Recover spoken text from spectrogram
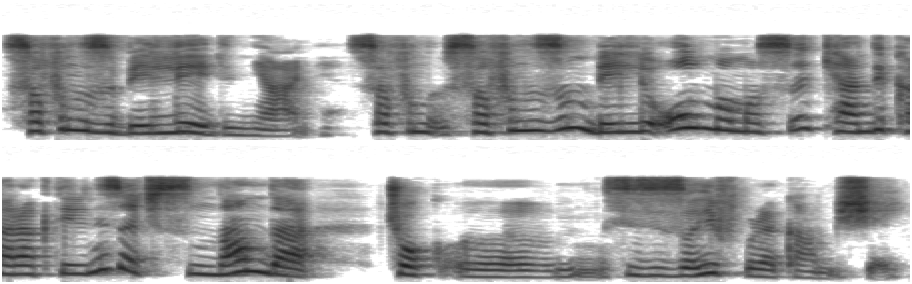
safınızı belli edin yani. Safın, safınızın belli olmaması kendi karakteriniz açısından da çok e, sizi zayıf bırakan bir şey.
